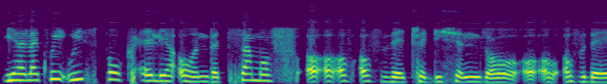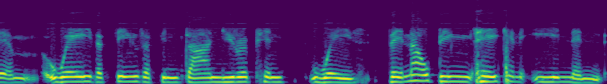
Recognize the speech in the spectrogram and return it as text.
Yeah, like we, we spoke earlier on that some of of, of the traditions or, or of the um, way that things have been done, European ways, they're now being taken in and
